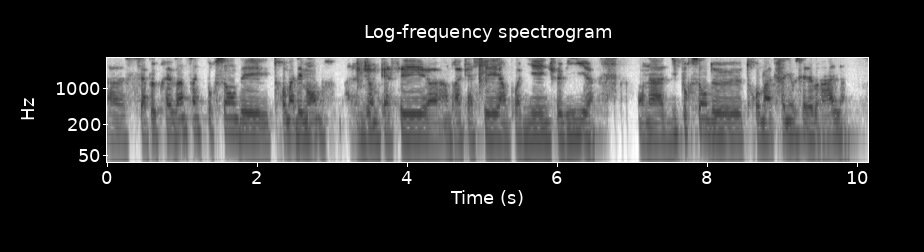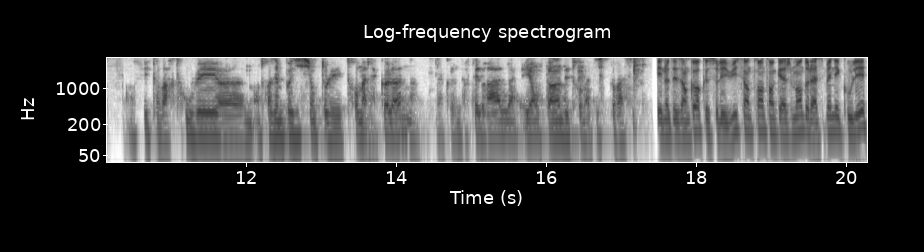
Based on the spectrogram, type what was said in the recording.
Euh, c'est à peu près 25% des traumas des membres, une jambe cassée, euh, un bras cassé, un poignet, une cheville. On a 10% de trauma crânio-cérébral. Ensuite, on va retrouver euh, en troisième position tous les traumas de la colonne, la colonne vertébrale, et enfin des traumatismes thoraciques. Et notez encore que sur les 830 engagements de la semaine écoulée,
